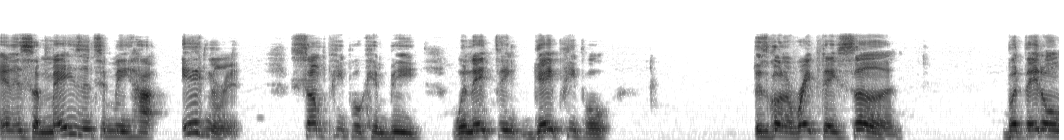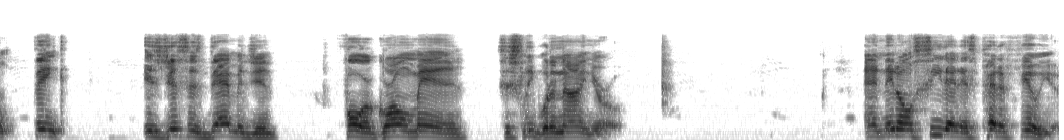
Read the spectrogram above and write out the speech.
And it's amazing to me how ignorant some people can be when they think gay people is going to rape their son, but they don't think it's just as damaging for a grown man to sleep with a nine year old and they don't see that as pedophilia.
